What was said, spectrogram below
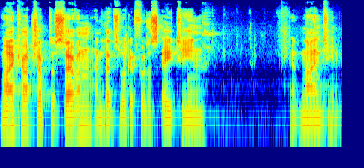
Micah chapter 7, and let's look at verses 18 and 19.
